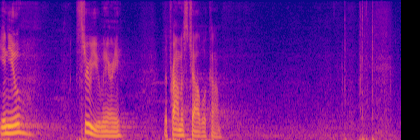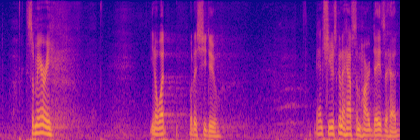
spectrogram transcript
in you, through you, Mary, the promised child will come. So, Mary, you know what? What does she do? And she was going to have some hard days ahead.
